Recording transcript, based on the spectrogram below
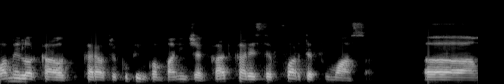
oamenilor ca, care au trecut prin companii GCAT, care este foarte frumoasă. Uh,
